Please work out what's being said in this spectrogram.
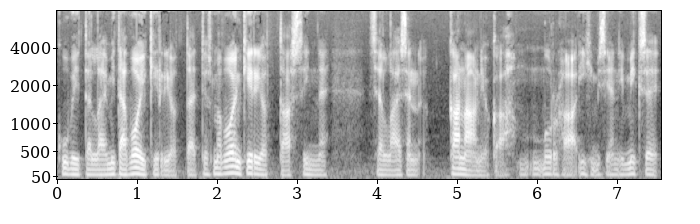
kuvitella ja mitä voi kirjoittaa. Että jos mä voin kirjoittaa sinne sellaisen kanan, joka murhaa ihmisiä, niin miksi,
